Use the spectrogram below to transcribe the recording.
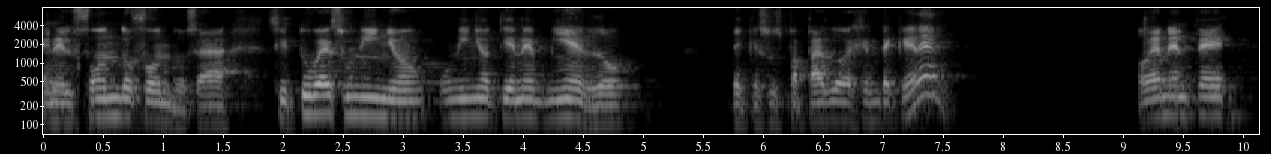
En el fondo, fondo, o sea, si tú ves un niño, un niño tiene miedo de que sus papás lo dejen de querer. Obviamente,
